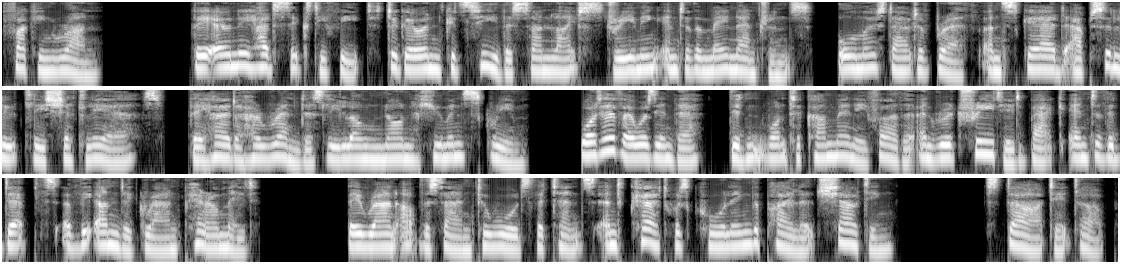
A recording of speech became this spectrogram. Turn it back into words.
Fucking run. They only had 60 feet to go and could see the sunlight streaming into the main entrance, almost out of breath and scared absolutely shitless, they heard a horrendously long non-human scream. Whatever was in there, didn't want to come any further and retreated back into the depths of the underground pyramid. They ran up the sand towards the tents and Kurt was calling the pilot shouting. Start it up.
